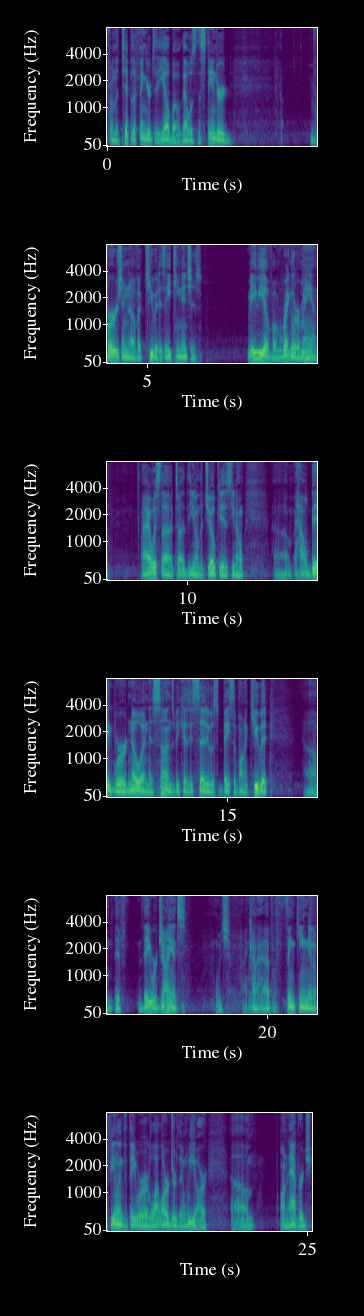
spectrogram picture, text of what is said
from the tip of the finger to the elbow. That was the standard version of a cubit is 18 inches. Maybe of a regular man. I always thought, you know, the joke is, you know, um, how big were Noah and his sons because he said it was based upon a cubit. Um, if they were giants, which I kind of have a thinking and a feeling that they were a lot larger than we are um, on average,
